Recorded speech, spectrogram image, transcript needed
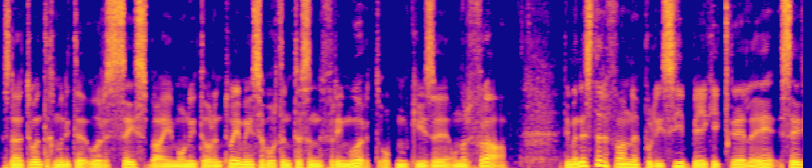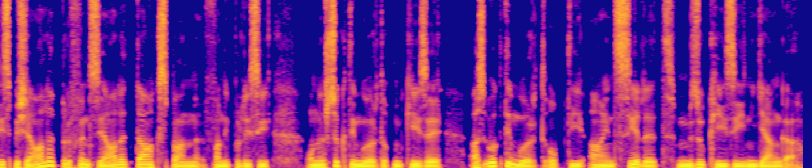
Dis nou 20 minute oor 6 by Monitor en twee mense word intussen vir die moord op Mkhize ondervra. Die minister van polisie Bekkie Cele sê die spesiale provinsiale taakspan van die polisie ondersoek die moord op Mkhize as ook die moord op die ANC-lid Mzukisi Nyanga.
